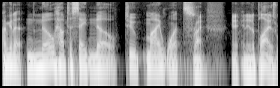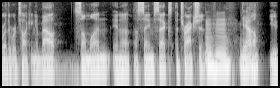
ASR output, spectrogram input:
I'm gonna know how to say no to my wants. Right. And it, and it applies whether we're talking about someone in a, a same sex attraction. Yeah. Well, you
